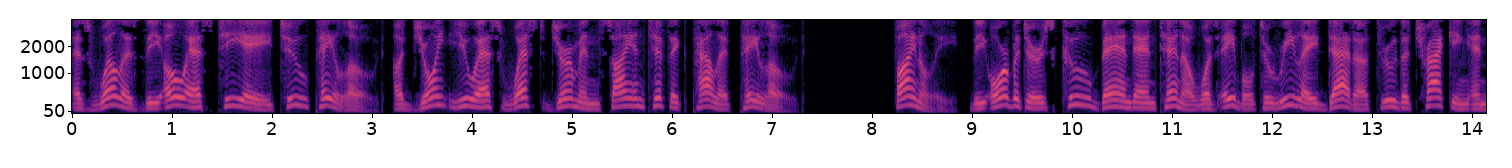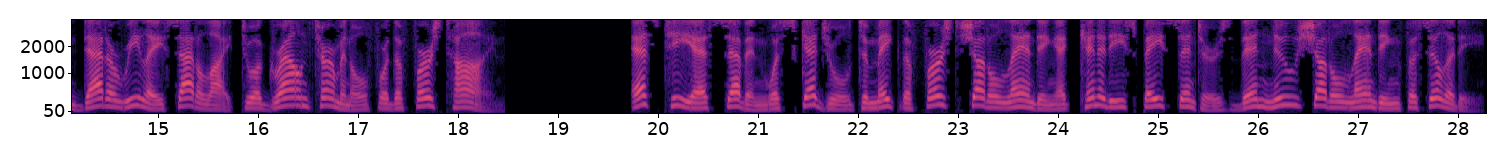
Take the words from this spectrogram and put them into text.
as well as the OSTA-2 payload, a joint U.S.-West German scientific pallet payload. Finally, the orbiter's Ku-band antenna was able to relay data through the tracking and data relay satellite to a ground terminal for the first time. STS-7 was scheduled to make the first shuttle landing at Kennedy Space Center's then new shuttle landing facility.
